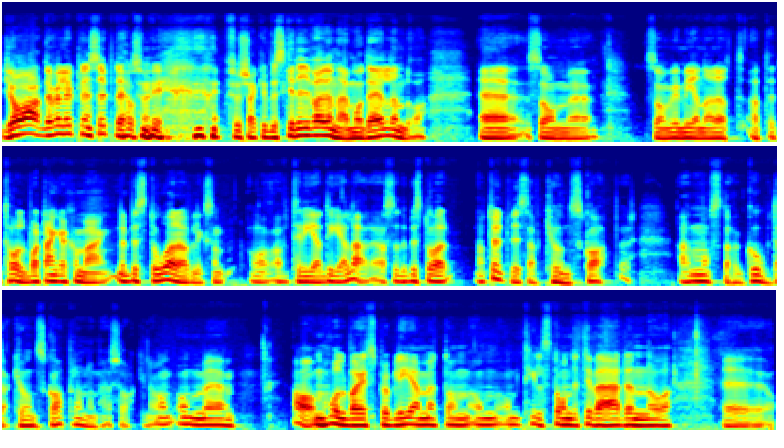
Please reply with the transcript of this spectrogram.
Ja, det är väl i princip det som vi försöker beskriva i den här modellen då. Eh, som, eh, som vi menar att, att ett hållbart engagemang, det består av, liksom, av, av, tre delar. Alltså det består naturligtvis av kunskaper. Man måste ha goda kunskaper om de här sakerna. Om, om eh, ja, om hållbarhetsproblemet, om, om, om tillståndet i världen och eh,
